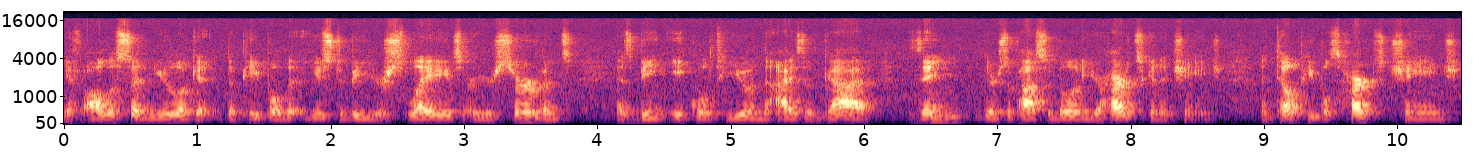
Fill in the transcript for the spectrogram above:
If all of a sudden you look at the people that used to be your slaves or your servants as being equal to you in the eyes of God, then there's a possibility your heart's going to change. Until people's hearts change,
